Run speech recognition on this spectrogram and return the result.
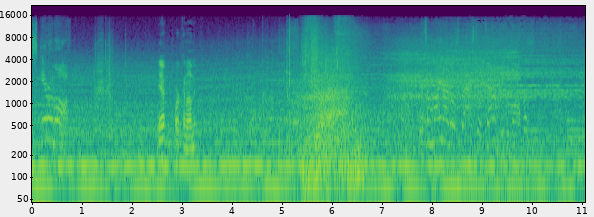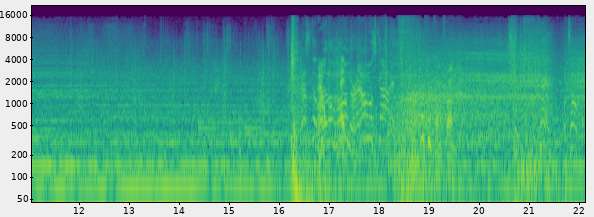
Scare him off! Yep, working on it. Get some light on those bastards! That'll keep them off us! Just a Ow, little hey. longer, I almost got it! Where'd you come from? Okay, it's open.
